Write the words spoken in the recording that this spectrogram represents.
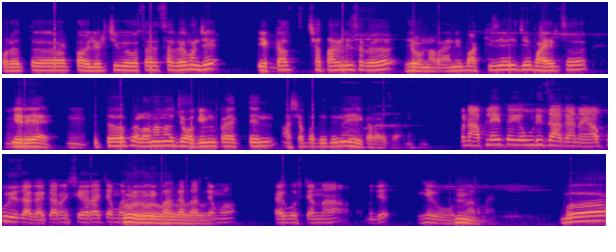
परत टॉयलेटची व्यवस्था सगळं म्हणजे एकाच छताखाली सगळं हे होणार आहे आणि बाकीचे जे बाहेरचं एरिया आहे. तिथं पैलवानांना जॉगिंग ट्रॅक ते अशा पद्धतीने हे करायचं आहे. पण आपल्या इथं एवढी जागा नाही अपुरी जागा आहे कारण शहराच्या होय, होय, मध्यवर्ती होय, भागात. असल्यामुळं काही गोष्टींना म्हणजे हे होणार. नाही मग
